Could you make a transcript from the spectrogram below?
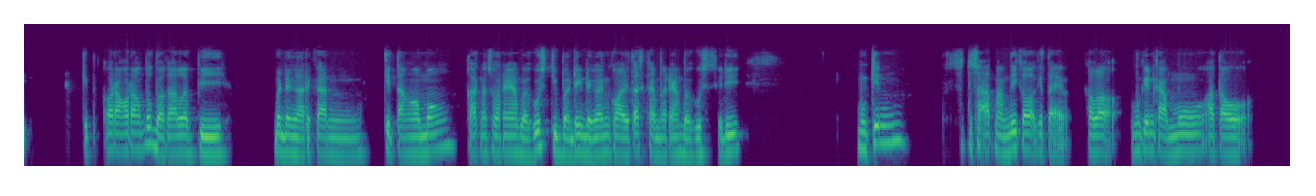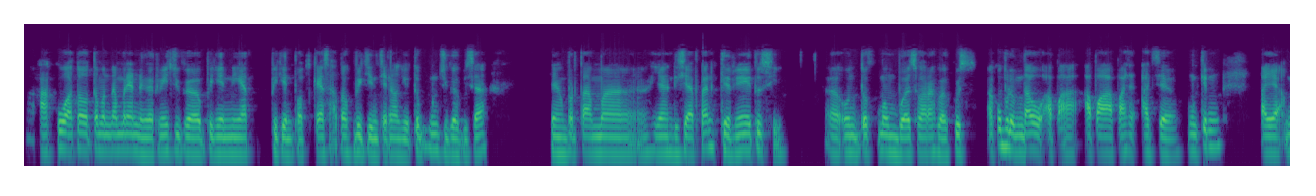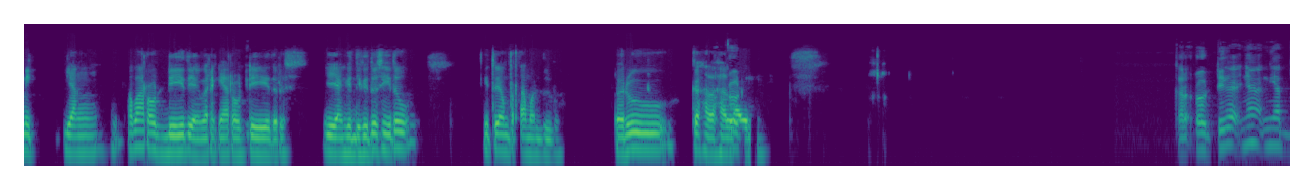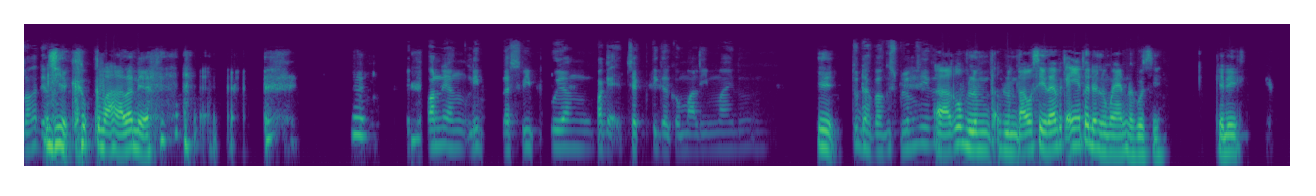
orang-orang tuh bakal lebih mendengarkan kita ngomong karena suaranya bagus dibanding dengan kualitas kamera yang bagus. Jadi mungkin suatu saat nanti kalau kita kalau mungkin kamu atau aku atau teman-teman yang denger ini juga ingin niat bikin podcast atau bikin channel YouTube pun juga bisa. Yang pertama yang disiapkan gearnya itu sih eh, untuk membuat suara bagus. Aku belum tahu apa apa apa aja. Mungkin kayak mic yang apa Rode itu ya mereknya Rode terus ya yang gitu-gitu sih itu itu yang pertama dulu. Baru ke hal-hal lain. kalau Rode kayaknya niat banget ya Iya ke- kemahalan ya. on yang 15.000 ribu yang pakai jack 3,5 itu Iya. itu udah bagus belum sih itu Eh, Aku belum belum tahu sih tapi kayaknya itu udah lumayan bagus sih. Jadi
